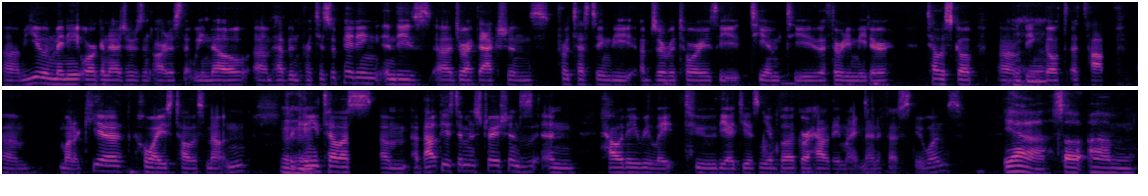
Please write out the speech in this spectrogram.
um, you and many organizers and artists that we know um, have been participating in these uh, direct actions, protesting the observatories, the TMT, the 30 meter telescope um, being Mhm. built atop um, Mauna Kea, Hawaii's tallest mountain. So, can you tell us um, about these demonstrations and how they relate to the ideas in your book, or how they might manifest new ones? Yeah. So, um,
